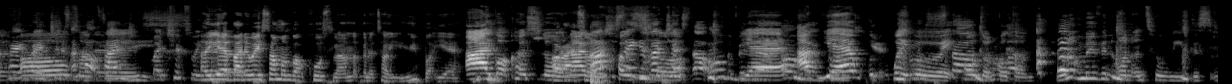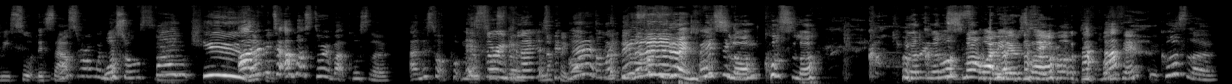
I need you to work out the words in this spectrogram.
Yeah. Peri peri Oh chips. I can't find you. My chips were. Oh yeah, by the way, someone got coleslaw. I'm not gonna tell you who, but yeah. I got coleslaw Alright, and I I got was just taking my coleslaw. chest out all the bit. Yeah, like, oh um, yeah. Yeah. Wait, wait, wait, wait. Hold on, hold on. We're not moving on until we this we sort this out. What's wrong with What's wrong? Thank you. Oh, let me tell. I've got a story about coleslaw, and this is what put me. Sorry, can I just? No, no, no, no, no, no. Coleslaw, coleslaw. You're the, you're the smart one here as well. What did you say? Coleslaw.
